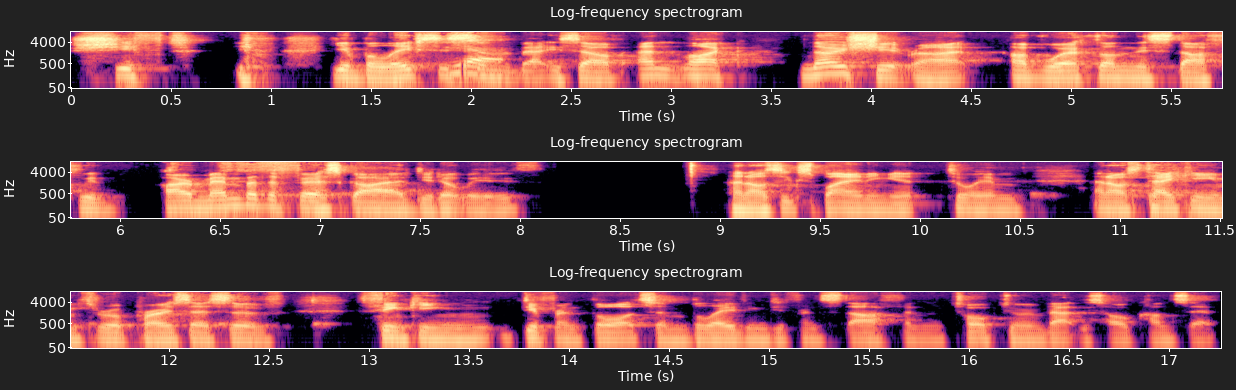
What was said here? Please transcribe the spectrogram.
shift your belief system yeah. about yourself. And like, no shit, right? I've worked on this stuff with, I remember the first guy I did it with, and I was explaining it to him and I was taking him through a process of thinking different thoughts and believing different stuff and talk to him about this whole concept.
